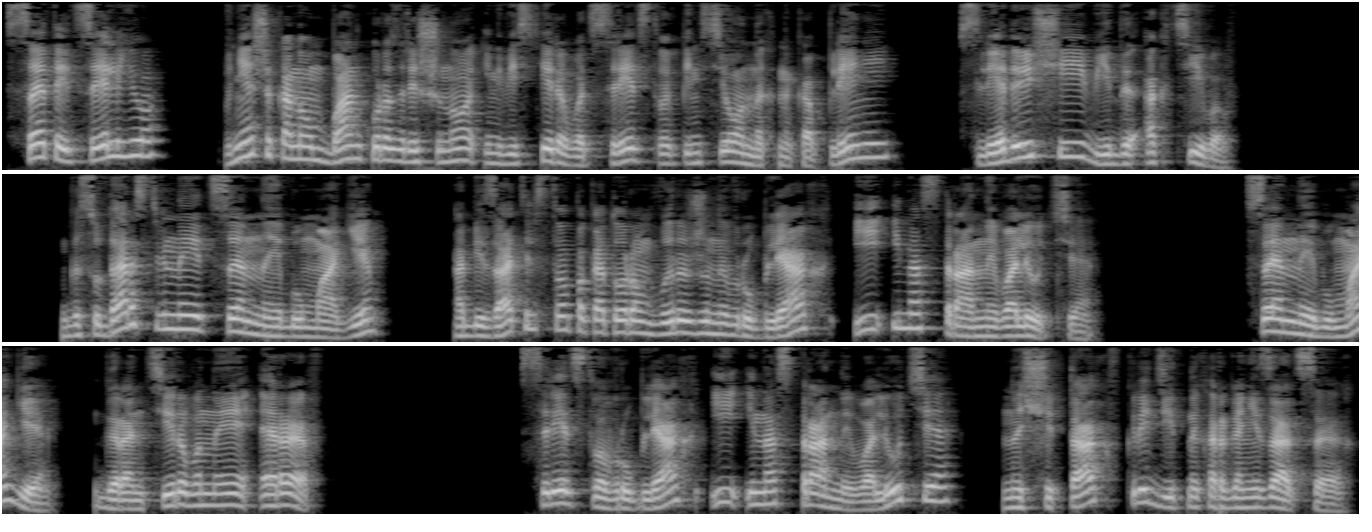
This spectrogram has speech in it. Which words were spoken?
С этой целью Внешэкономбанку разрешено инвестировать средства пенсионных накоплений в следующие виды активов. Государственные ценные бумаги, обязательства по которым выражены в рублях и иностранной валюте. Ценные бумаги, гарантированные РФ. Средства в рублях и иностранной валюте на счетах в кредитных организациях.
